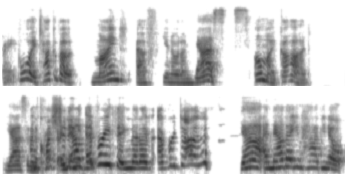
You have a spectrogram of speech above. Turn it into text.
Right. Boy, talk about mind F. You know what I'm Yes. Oh my God. Yes. And I'm questioning everything that I've ever done. Yeah. And now that you have, you know,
